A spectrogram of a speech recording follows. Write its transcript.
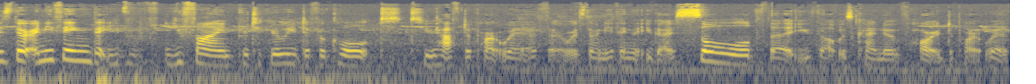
Is there anything that you you find particularly difficult to have to part with, or was there anything that you guys sold that you thought was kind of hard to part with?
